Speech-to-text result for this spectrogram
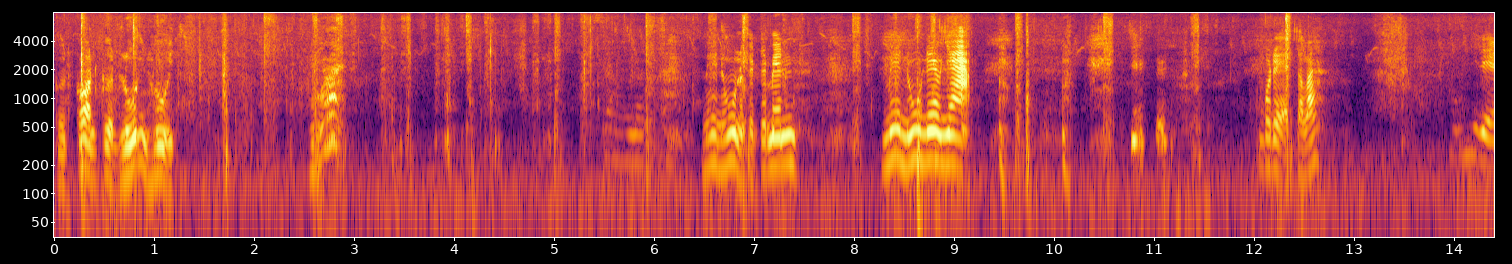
เกิดก้อนเกิดลุ้นหุยเมนูน่ะก็จะเป็นเมนูแนวยาก บ่แดดแต่ว่านี่แหละ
